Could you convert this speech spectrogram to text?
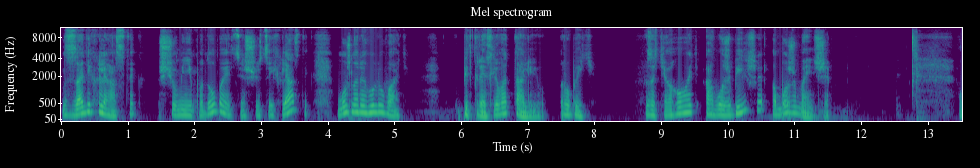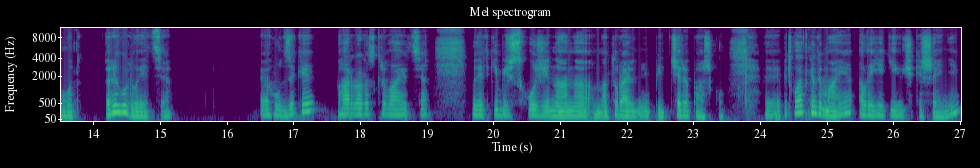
ззаді хлястик що мені подобається, що цей хлястик можна регулювати, підкреслювати талію, робити, затягувати або ж більше, або ж менше. От, Регулюється. Е, гудзики гарно розкриваються. Вони такі більш схожі на на натуральну під черепашку. Е, підкладки немає, але є діючі кишені.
